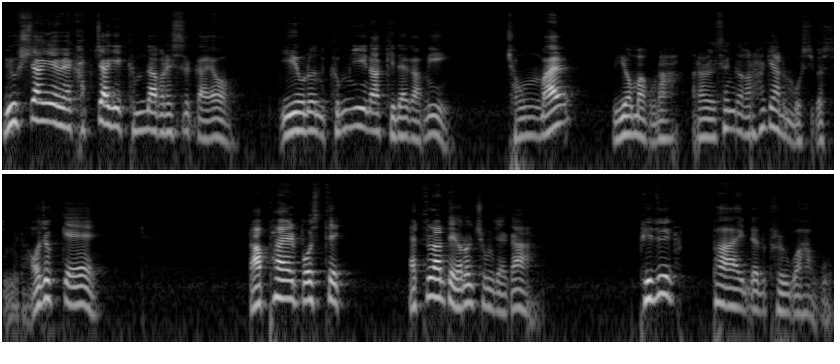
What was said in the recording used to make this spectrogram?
미국 시장이 왜 갑자기 급락을 했을까요? 이유는 금리나 기대감이 정말 위험하구나 라는 생각을 하게 하는 모습이었습니다. 어저께 라파엘 보스틱 애틀란타 여론총재가 비둘기파인데도 불구하고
